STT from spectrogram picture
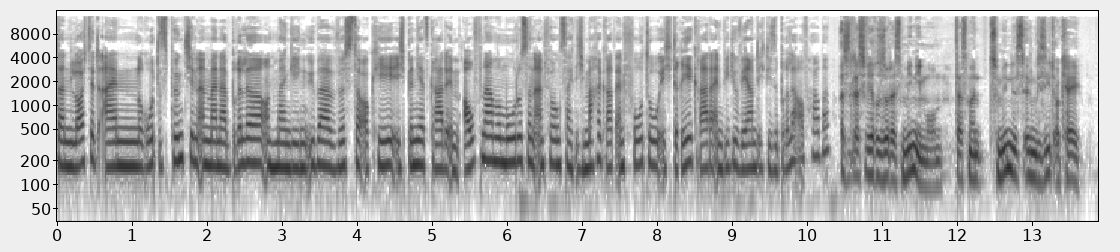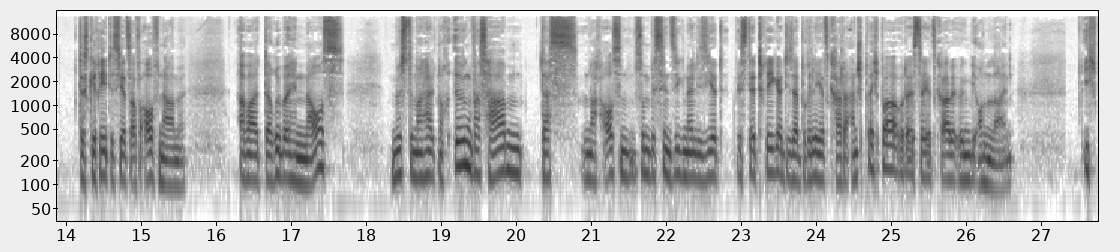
dann leuchtet ein rotes Pünktchen an meiner Brille und mein Gegenüber wüsste, okay, ich bin jetzt gerade im Aufnahmemodus in Anführungszeichen, ich mache gerade ein Foto, ich drehe gerade ein Video, während ich diese Brille aufhabe? Also das wäre so das Minimum, dass man zumindest irgendwie sieht, okay, das Gerät ist jetzt auf Aufnahme. Aber darüber hinaus müsste man halt noch irgendwas haben, das nach außen so ein bisschen signalisiert, ist der Träger dieser Brille jetzt gerade ansprechbar oder ist er jetzt gerade irgendwie online? Ich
